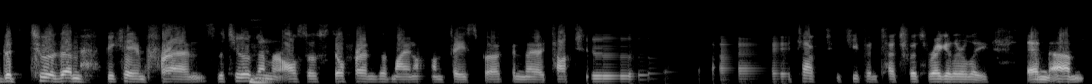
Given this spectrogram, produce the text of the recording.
The two of them became friends. The two of them are also still friends of mine on Facebook, and I talk to I talk to, keep in touch with regularly, and um,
